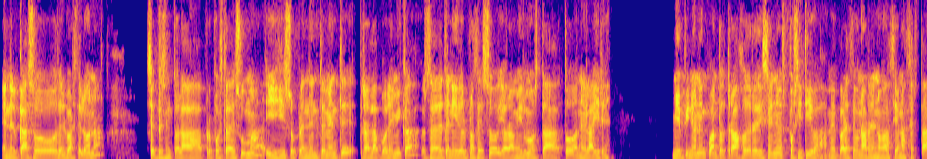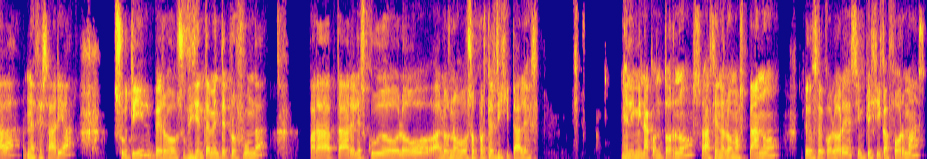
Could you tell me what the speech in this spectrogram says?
En el caso del Barcelona, se presentó la propuesta de suma y sorprendentemente, tras la polémica, se ha detenido el proceso y ahora mismo está todo en el aire. Mi opinión en cuanto al trabajo de rediseño es positiva. Me parece una renovación acertada, necesaria, sutil, pero suficientemente profunda para adaptar el escudo o logo a los nuevos soportes digitales. Elimina contornos, haciéndolo más plano, reduce colores, simplifica formas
